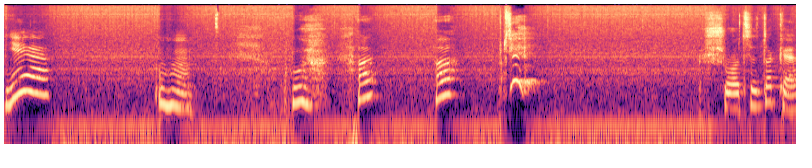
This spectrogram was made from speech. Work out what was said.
Є. Угу. А? А? Чи? Що це таке?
